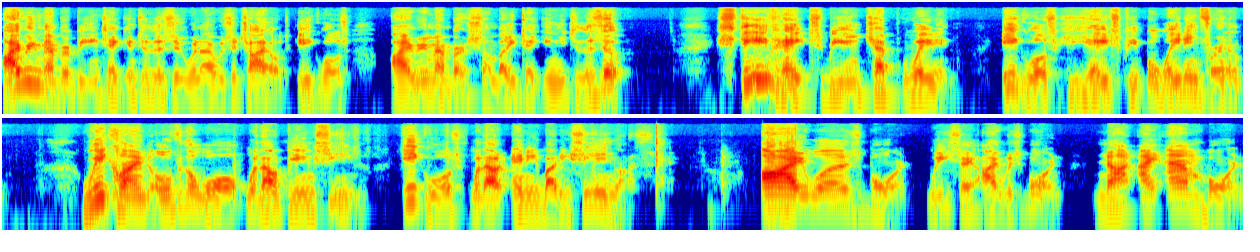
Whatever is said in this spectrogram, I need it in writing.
I remember being taken to the zoo when I was a child equals I remember somebody taking me to the zoo. Steve hates being kept waiting, equals he hates people waiting for him. We climbed over the wall without being seen, equals without anybody seeing us. I was born. We say I was born, not I am born.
